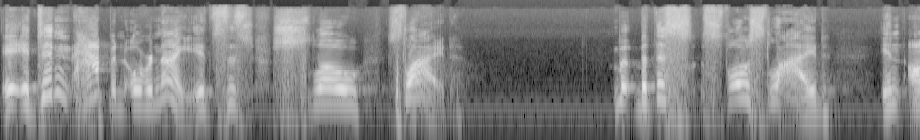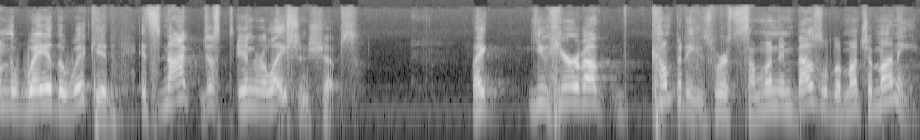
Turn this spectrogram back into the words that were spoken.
It, it didn't happen overnight, it's this slow slide. But, but this slow slide in, on the way of the wicked, it's not just in relationships. Like you hear about companies where someone embezzled a bunch of money.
